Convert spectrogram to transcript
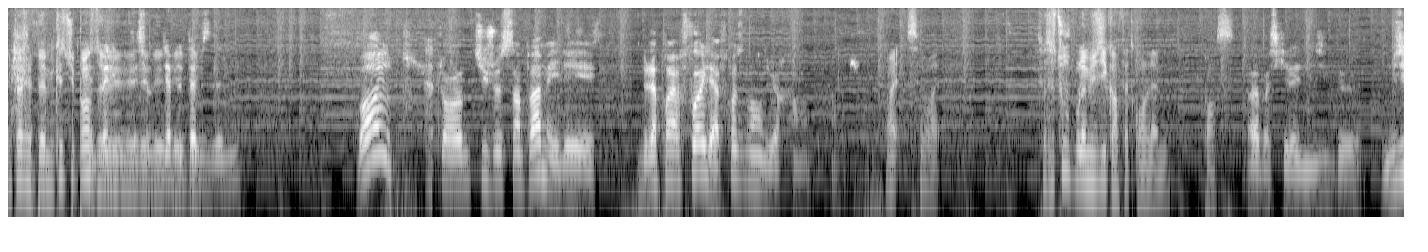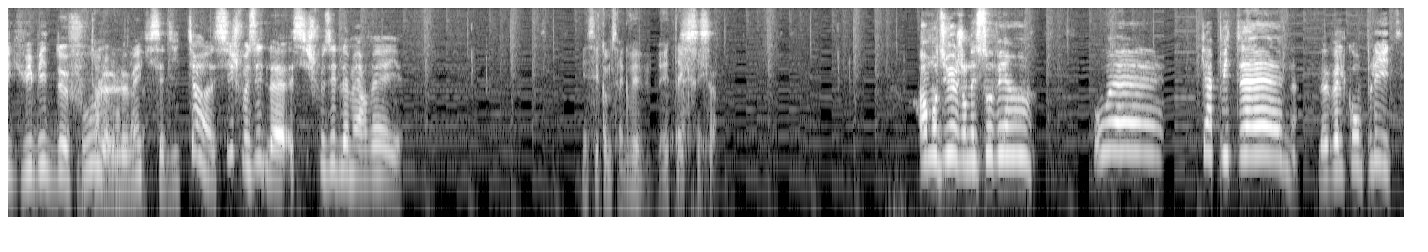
Et toi, GPM, qu'est-ce que tu penses de VVV. Bon, c'est un petit jeu sympa, mais il est. De la première fois, il est affreusement dur. quand même. Ouais, c'est vrai. C'est surtout pour la musique en fait qu'on l'aime, pense. Ouais, parce qu'il a une musique de. Une musique 8 bits de fou. Putain, Le, mec, il s'est dit Tiens, si je faisais de la, si je faisais de la merveille. Et c'est comme ça que VVV t'a C'est créé. ça. Oh mon dieu, j'en ai sauvé un Ouais Capitaine Level complete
